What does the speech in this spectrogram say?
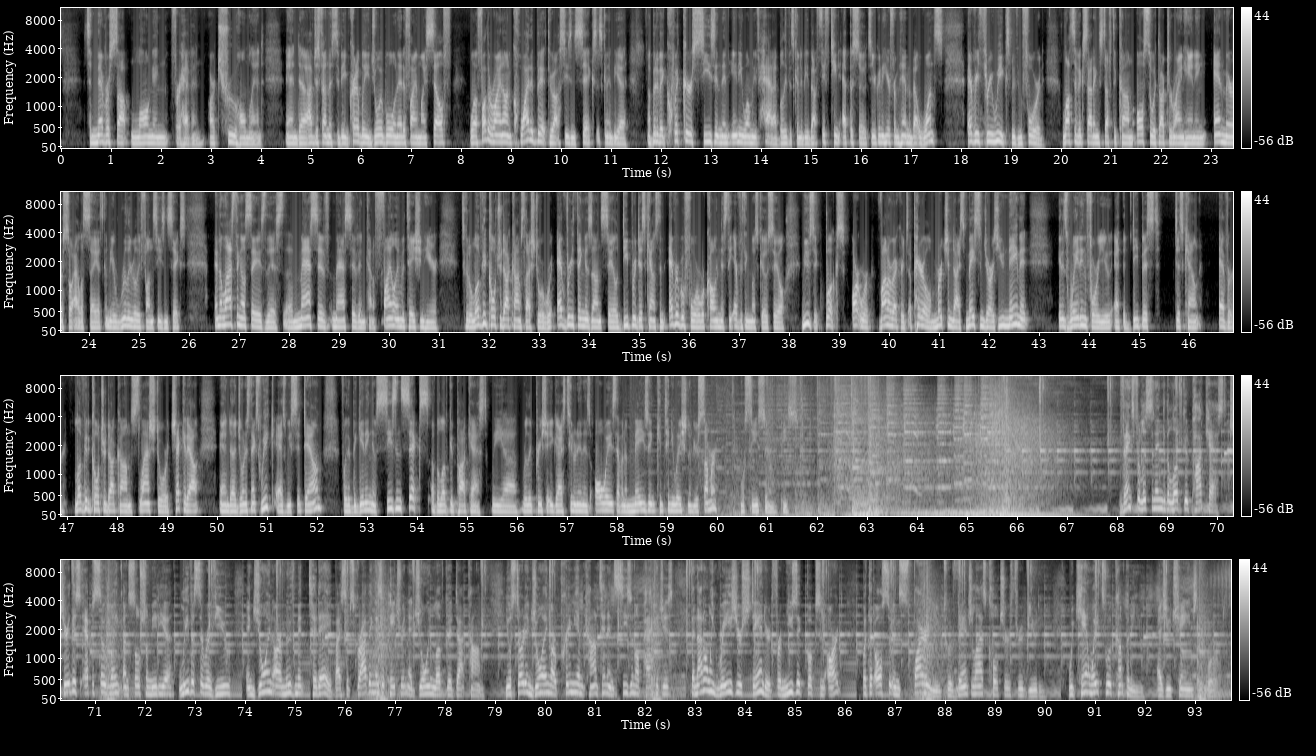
to never stop longing for heaven, our true homeland. And uh, I've just found this to be incredibly enjoyable and edifying myself. Well, Father Ryan on quite a bit throughout season six. It's going to be a, a bit of a quicker season than anyone we've had. I believe it's going to be about 15 episodes. So you're going to hear from him about once every three weeks moving forward. Lots of exciting stuff to come. Also with Dr. Ryan Hanning and Marisol Alicea. It's going to be a really, really fun season six. And the last thing I'll say is this a massive, massive, and kind of final invitation here to go to lovegoodculture.com slash store where everything is on sale, deeper discounts than ever before. We're calling this the Everything Must Go sale. Music, books, artwork, vinyl records, apparel, merchandise, mason jars, you name it, it is waiting for you at the deepest discount ever. Lovegoodculture.com slash store. Check it out and uh, join us next week as we sit down for the beginning of season six of the Love Good podcast. We uh, really appreciate you guys tuning in as always. Have an amazing continuation of your summer. We'll see you soon. Peace. Thanks for listening to the Love Good podcast. Share this episode link on social media, leave us a review, and join our movement today by subscribing as a patron at joinlovegood.com. You'll start enjoying our premium content and seasonal packages that not only raise your standard for music, books, and art, but that also inspire you to evangelize culture through beauty. We can't wait to accompany you as you change the world.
